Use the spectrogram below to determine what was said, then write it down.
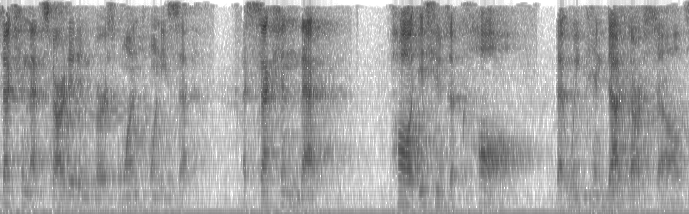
section that started in verse 127, a section that Paul issues a call that we conduct ourselves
